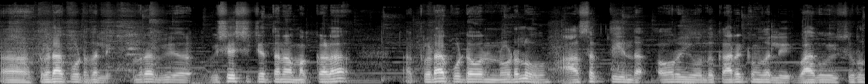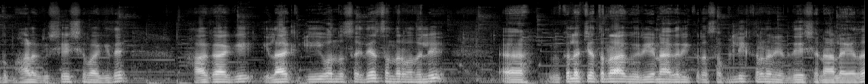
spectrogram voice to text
ಆ, ಕ್ರೀಡಾಕೂಟದಲ್ಲಿ ಅಂದರೆ ವಿಶೇಷ ಚೇತನ ಮಕ್ಕಳ ಕ್ರೀಡಾಕೂಟವನ್ನು ನೋಡಲು ಆಸಕ್ತಿಯಿಂದ ಅವರು ಈ ಒಂದು ಕಾರ್ಯಕ್ರಮದಲ್ಲಿ ಭಾಗವಹಿಸಿರುವುದು ಬಹಳ ವಿಶೇಷವಾಗಿದೆ. ಹಾಗಾಗಿ ಇಲಾಖೆ ಈ ಒಂದು ಇದೇ ಸಂದರ್ಭದಲ್ಲಿ ವಿಕಲಚೇತನ ಹಾಗೂ ಹಿರಿಯ ನಾಗರಿಕರ ಸಬಲೀಕರಣ ನಿರ್ದೇಶನಾಲಯದ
